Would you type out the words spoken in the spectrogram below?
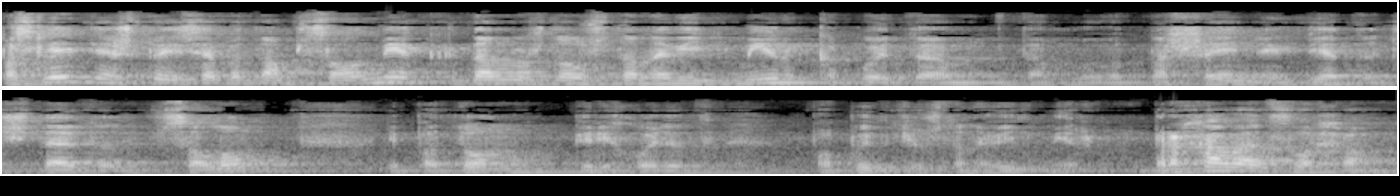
Последнее, что есть об этом псалме, когда нужно установить мир какой-то там в отношениях, где-то читают этот псалом, и потом переходят попытки установить мир. Брахава от слаха.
